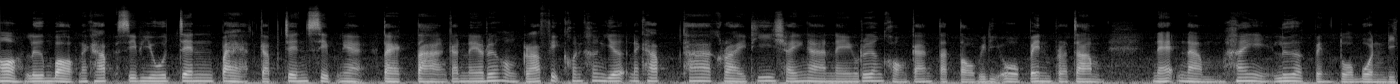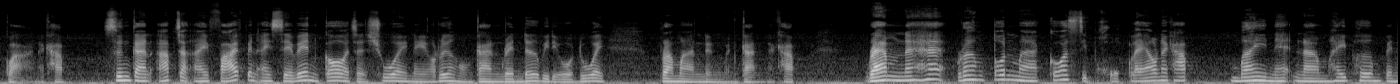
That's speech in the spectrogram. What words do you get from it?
อ๋อลืมบอกนะครับ CPU Gen 8 กับ Gen 10 เนี่ย แตกต่างกันในเรื่องของกราฟิกค่อนข้างเยอะนะครับ ถ้าใครที่ใช้งานในเรื่องของการตัดต่อวิดีโอเป็นประจำ แนะนำให้เลือกเป็นตัวบนดีกว่านะครับ ซึ่งการอัพจาก i5 เป็น i7 ก็จะช่วยในเรื่องของการ render วิดีโอด้วยประมาณหนึ่งเหมือนกันนะครับ RAM นะฮะ เริ่มต้นมาก็ 16 แล้วนะครับ ไม่แนะนำให้เพิ่มเป็น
